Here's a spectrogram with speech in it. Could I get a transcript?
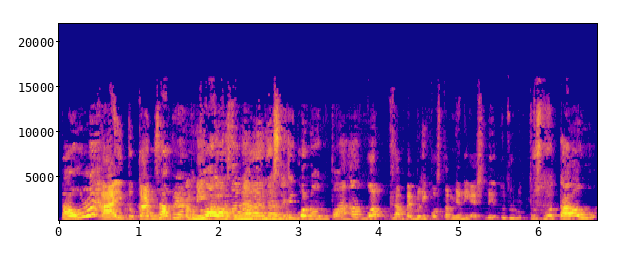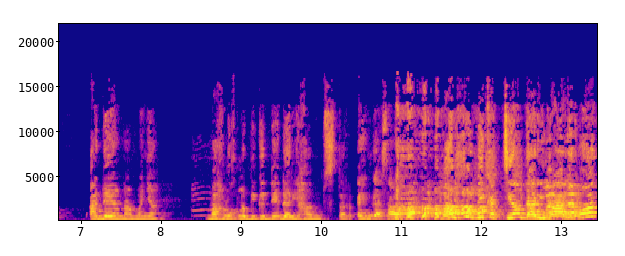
tau lah nah itu kan sampai yang Amigos, nah, Amigos nah. aja gue nonton Ah, ah, gua sampai beli posternya di SD tuh dulu terus gue tahu ada yang namanya makhluk lebih gede dari hamster. Eh enggak salah. Makhluk lebih kecil dari marmot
